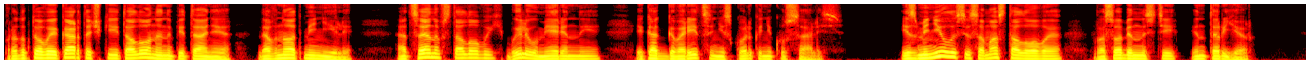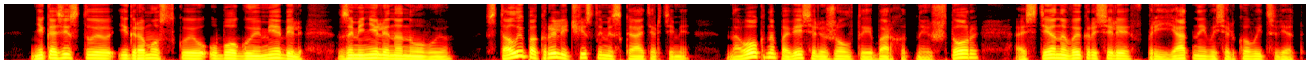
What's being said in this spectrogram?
Продуктовые карточки и талоны на питание давно отменили, а цены в столовой были умеренные и, как говорится, нисколько не кусались. Изменилась и сама столовая, в особенности интерьер. Неказистую и громоздкую убогую мебель заменили на новую. Столы покрыли чистыми скатертями — на окна повесили желтые бархатные шторы, а стены выкрасили в приятный васильковый цвет.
